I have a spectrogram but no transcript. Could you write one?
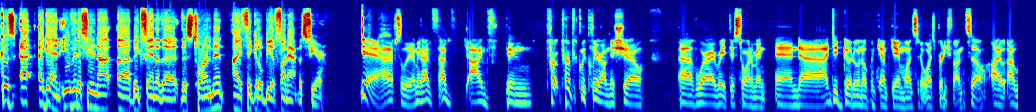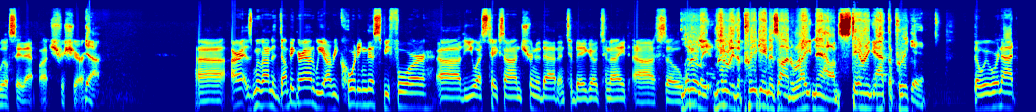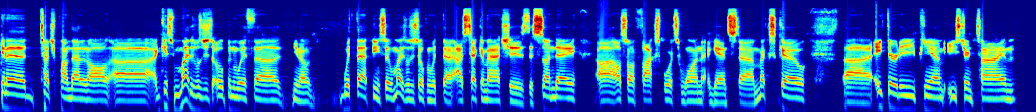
Because uh, again, even if you're not a big fan of the this tournament, I think it'll be a fun atmosphere. Yeah, absolutely. I mean, I've I've I've been per- perfectly clear on this show of where I rate this tournament, and uh, I did go to an Open Cup game once, and it was pretty fun. So I, I will say that much for sure. Yeah. Uh, all right, let's move on to dumping ground. We are recording this before uh, the U.S. takes on Trinidad and Tobago tonight. Uh, so literally, literally, the pregame is on right now. I'm staring at the pregame. So we were not going to touch upon that at all. Uh, I guess we might as well just open with, uh, you know, with that being said, we might as well just open with the Azteca match is this Sunday, uh, also on Fox Sports One against Mexico, 8:30 p.m. Eastern Time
